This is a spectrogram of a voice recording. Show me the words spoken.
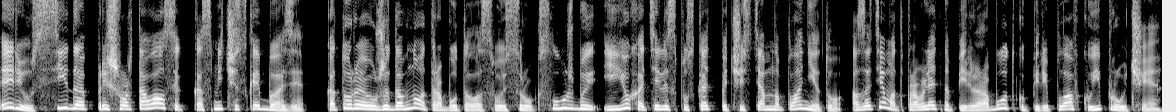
Эриус Сида пришвартовался к космической базе, которая уже давно отработала свой срок службы, и ее хотели спускать по частям на планету, а затем отправлять на переработку, переплавку и прочее.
